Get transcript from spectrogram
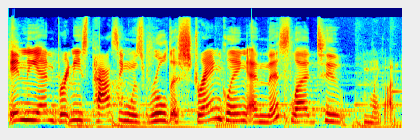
In the end, Brittany's passing was ruled a strangling and this led to, oh my god,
